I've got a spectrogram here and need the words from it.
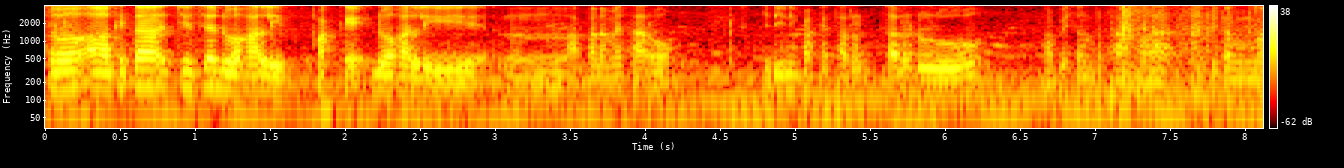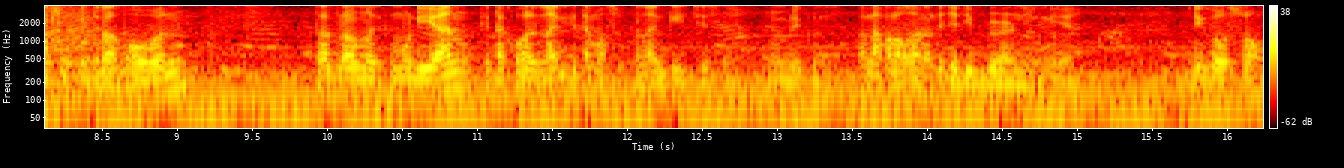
So uh, kita cheese-nya dua kali pakai dua kali hmm, apa namanya taruh. Jadi ini pakai taruh taruh dulu lapisan pertama kita masukin ke dalam oven. Setelah beberapa menit kemudian kita keluarin lagi kita masukkan lagi cheese-nya yang berikutnya. Karena kalau nggak nanti jadi burning ya jadi gosong.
